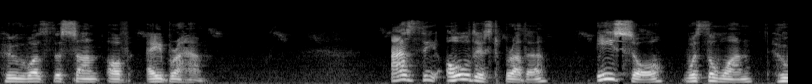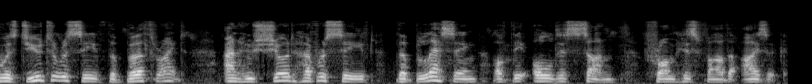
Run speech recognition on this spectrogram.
who was the son of Abraham. As the oldest brother, Esau was the one who was due to receive the birthright and who should have received the blessing of the oldest son from his father Isaac.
